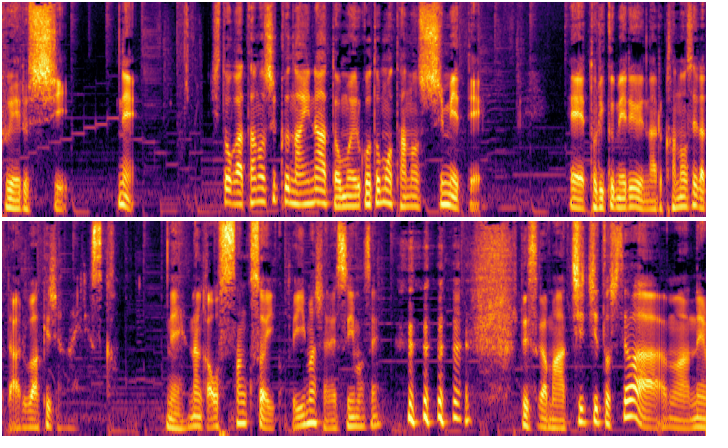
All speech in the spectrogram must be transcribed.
増えるし、ね、人が楽しくないなと思えることも楽しめて、えー、取り組めるようになる可能性だってあるわけじゃないですか。ね、なんかおっさんくそいいこと言いましたね。すいません。ですが、まあ、父としては、まあね、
